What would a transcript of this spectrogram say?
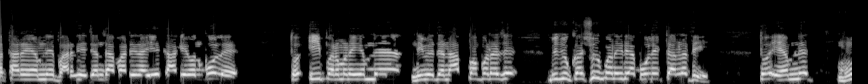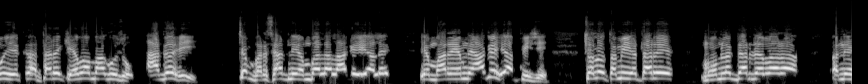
અત્યારે એમને ભારતીય જનતા પાર્ટીના એક આગેવાન બોલે, તો એ પ્રમાણે એમને નિવેદન આપવા પડે છે. બીજું કશું પણ એ બોલીકતા નથી. તો એમને હું એક અત્યારે કહેવા માંગુ છું, આગાહી. ચમ વરસાદની અંબાલા લાગે હાલે? એ મારે એમને આગાહી આપી છે. ચલો, તમે અત્યારે મામલતદાર દ્વારા અને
